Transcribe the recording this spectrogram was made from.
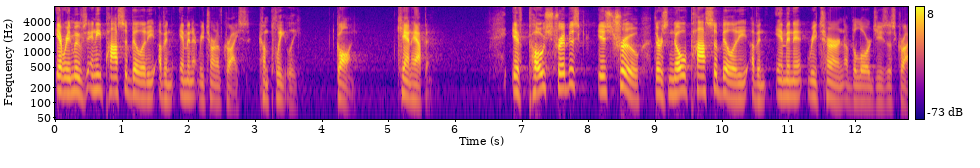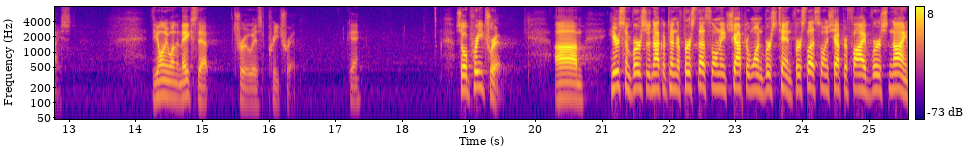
It removes any possibility of an imminent return of Christ completely. Gone. Can't happen. If post trib is, is true, there's no possibility of an imminent return of the Lord Jesus Christ. The only one that makes that true is pre trib. Okay? So, pre trib. Um, here's some verses, not going to turn to 1 Thessalonians chapter 1, verse 10, 1 Thessalonians chapter 5, verse 9.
